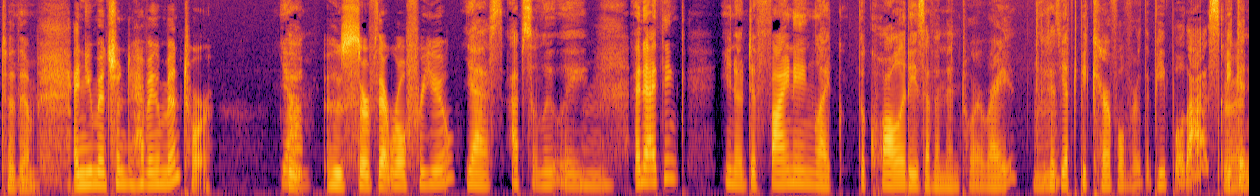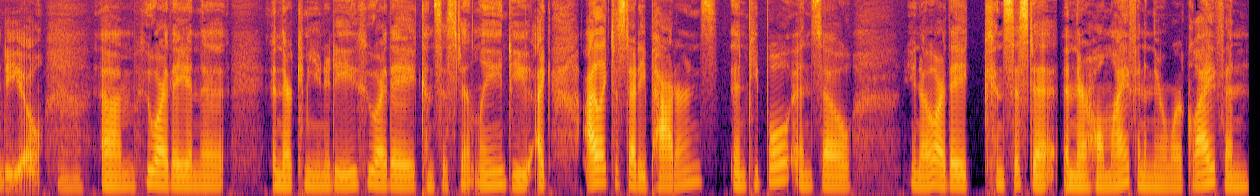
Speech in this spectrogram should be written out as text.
to them. Hmm. And you mentioned having a mentor yeah. who, who's served that role for you. Yes, absolutely. Hmm. And I think, you know, defining like the qualities of a mentor, right? Because you have to be careful for the people that speak Good. into you. Um, who are they in the in their community? Who are they consistently? Do you like I like to study patterns in people and so, you know, are they consistent in their home life and in their work life and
